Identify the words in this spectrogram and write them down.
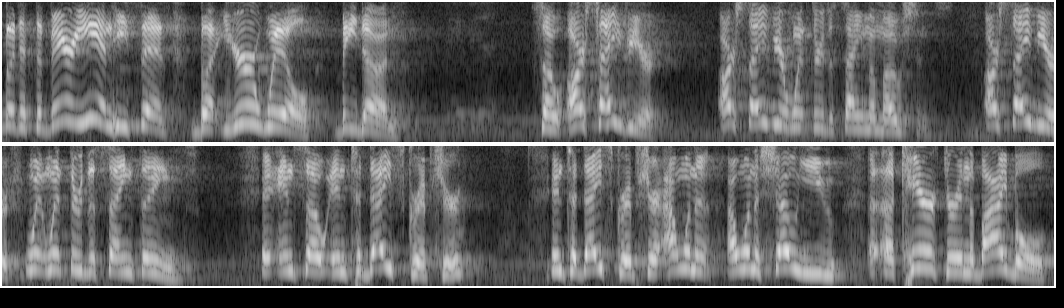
But at the very end, he says, But your will be done. Amen. So, our Savior, our Savior went through the same emotions. Our Savior went, went through the same things. And so, in today's scripture, in today's scripture, I want to I wanna show you a, a, character in the Bible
